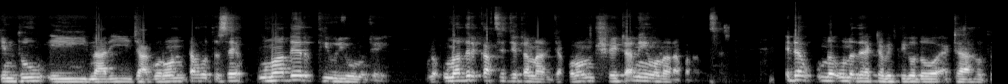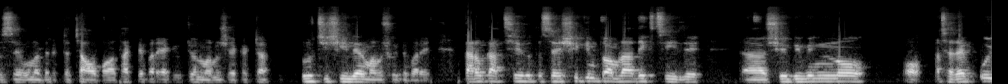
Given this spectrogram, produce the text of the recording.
কিন্তু এই নারী জাগরণটা হতেছে উনাদের থিওরি অনুযায়ী। মানে উনাদের কাছে যেটা নারী জাগরণ, সেটা নিয়ে ওনারা কথা বলছেন। এটা উনাদের একটা ব্যক্তিগত একটা হতেছে ওনাদের একটা চাওয়া পাওয়া থাকতে পারে, এক একজন মানুষ এক একটা রুচিশীলের মানুষ হইতে পারে। কারও কাছে হতেছে, সে কিন্তু আমরা দেখছি যে সে বিভিন্ন আচ্ছা যাক ওই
